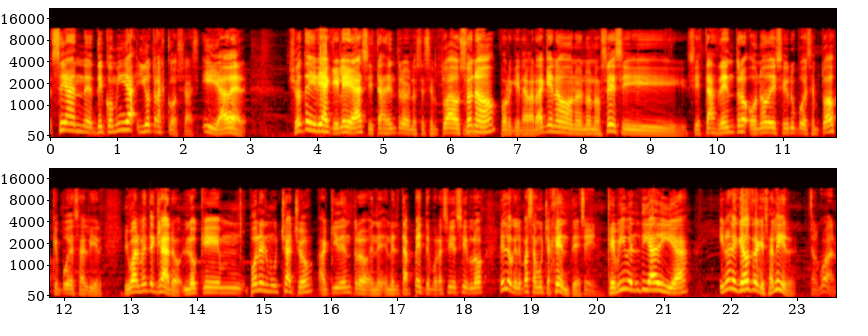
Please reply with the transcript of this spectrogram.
sean de comida y otras cosas. Y a ver. Yo te diría que leas si estás dentro de los exceptuados o no, porque la verdad que no, no, no, no sé si, si estás dentro o no de ese grupo de exceptuados que puede salir. Igualmente, claro, lo que mm, pone el muchacho aquí dentro, en, en el tapete, por así decirlo, es lo que le pasa a mucha gente. Sí. Que vive el día a día y no le queda otra que salir. Tal cual.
